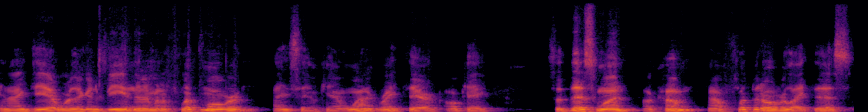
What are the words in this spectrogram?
an idea where they're going to be. And then I'm going to flip them over. I say, okay, I want it right there. Okay. So this one, I'll come, I'll flip it over like this.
